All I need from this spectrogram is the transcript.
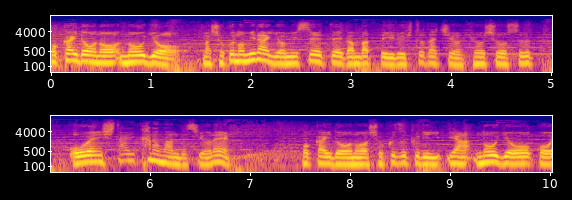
北海道の農業、まあ、食の未来を見据えて頑張っている人たちを表彰する応援したいからなんですよね。北海道の食作りや農業をこ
